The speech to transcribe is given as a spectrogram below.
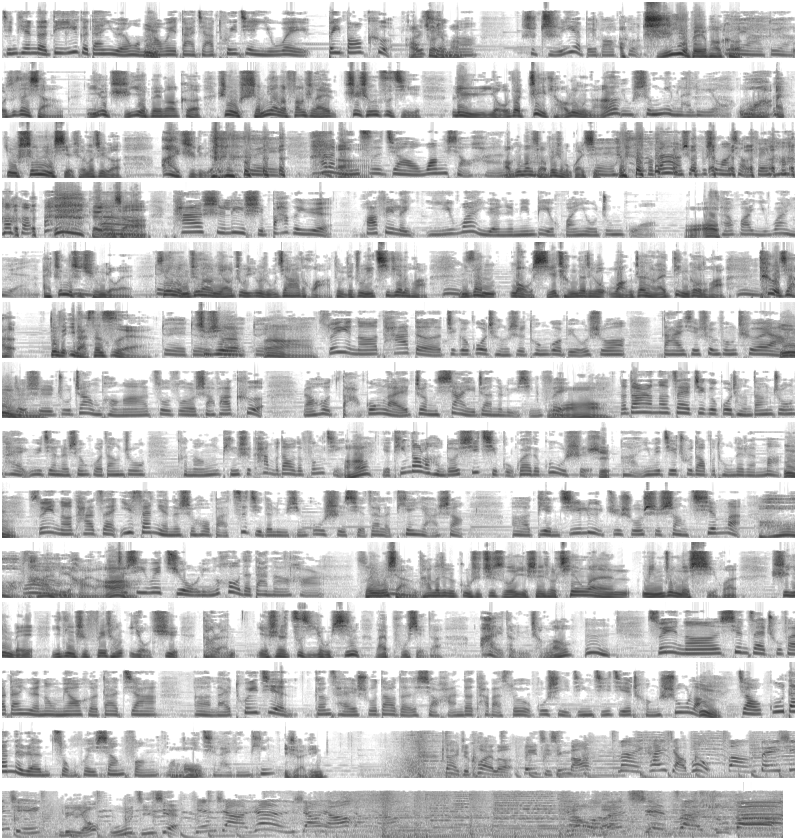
今天的第一个单元，我们要为大家推荐一位背包客，好而且呢是职业背包客。哦，职业背包客。对呀对呀我就在想，一个职业背包客是用什么样的方式来支撑自己旅游的这条路呢？啊用生命来旅游，哇，哎，用生命写成了这个爱之旅。对，他的名字 叫汪小涵。啊，跟汪小菲什么关系？对，我刚想说不是汪小菲哈，开玩笑啊 呃。他是历时八个月，花费了一万元人民币环游中国，哦哦，才花一万元。哎，真的是穷游哎！对现在我们知道，你要住一个如家的话，对不对？住一七天的话，嗯你在某携程的这个网站上来订购的话，嗯特价都得一百三四哎，对对，是不是？对？对。啊，所以呢，他的这个过程是通过，比如说搭一些顺风车呀，嗯。或者是住帐篷啊，坐坐沙发客，然后打工来挣下一站的旅行费。哦，那当然呢，在这个过程当中，他也遇见了生活当中可能平时看不到的风景啊，也听到了很多稀奇古怪的故事。是。啊，因为接触到不同的人嘛，嗯，所以呢，他在一三年的时候把自己的旅行故事写在了天涯上，啊、点击率据说是上千万。哦，太厉害了啊！这是一位九零后的大男孩儿。所以我嗯想，他的这个故事之所以深受千万民众的喜欢，是因为一定是非常有趣，当然也是自己用心来谱写的爱的旅程喽。嗯，所以呢，现在出发单元呢，我们要和大家呃来推荐刚才说到的小韩的，他把所有故事已经集结成书了，嗯，叫《孤单的人总会相逢》，我们哦一起来聆听。一起来听。带着快乐背起行囊，迈开脚步，放飞心情，旅游无极限。天下任逍遥。让我们现在出发。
